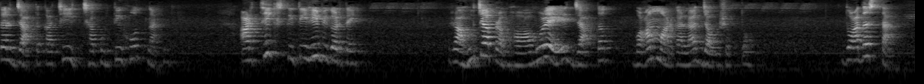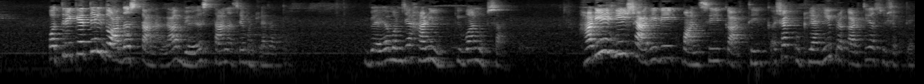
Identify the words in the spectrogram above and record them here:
तर जातकाची इच्छापूर्ती होत नाही. आर्थिक स्थितीही बिघडते. राहूच्या प्रभावामुळे जातक वाम मार्गाला जाऊ शकतो. द्वादस्थान पत्रिकेतील द्वादस्थानाला व्ययस्थान असे म्हटले जाते. व्यय म्हणजे हानी किंवा नुकसान. हानी ही शारीरिक मानसिक आर्थिक अशा कुठल्याही प्रकारची असू शकते.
